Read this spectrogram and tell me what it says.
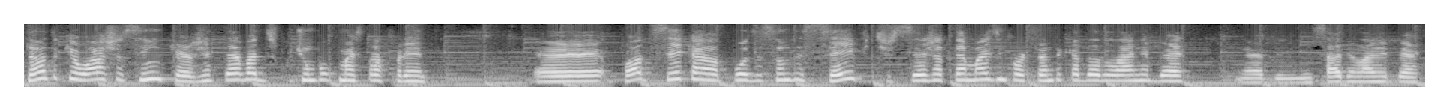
Tanto que eu acho assim que a gente até vai discutir um pouco mais para frente. É, pode ser que a posição de safety seja até mais importante que a da linebacker, né, de inside linebacker.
